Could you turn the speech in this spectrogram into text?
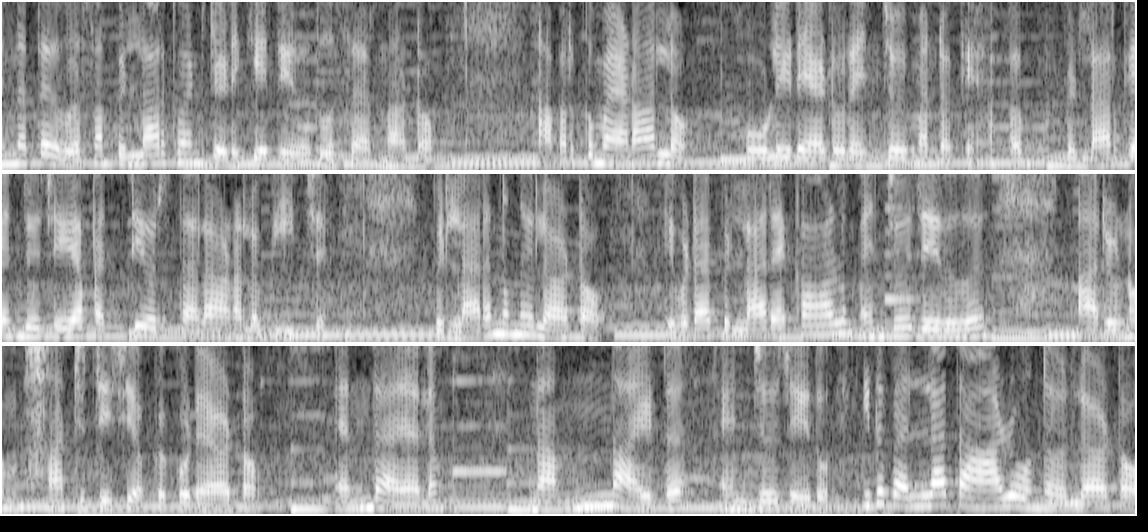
ഇന്നത്തെ ദിവസം പിള്ളേർക്ക് വേണ്ടി ഡെഡിക്കേറ്റ് ചെയ്ത ദിവസമായിരുന്നു കേട്ടോ. അവർക്കും വേണമല്ലോ. ഹോളിഡേ ആയിട്ട് ഒരു എൻജോയ്മെന്റ് ഒക്കെ. അപ്പം പിള്ളേർക്ക് എൻജോയ് ചെയ്യാൻ പറ്റിയ ഒരു സ്ഥലമാണല്ലോ ബീച്ച് പിള്ളേരെന്നൊന്നുമില്ല കേട്ടോ. ഇവിടെ പിള്ളേരെക്കാളും എൻജോയ് ചെയ്തത് അരുണും അച്ചു ചേച്ചിയും ഒക്കെ കൂടെ കേട്ടോ. എന്തായാലും നന്നായിട്ട് എൻജോയ് ചെയ്തു. ഇത് വല്ലാത്ത ആഴമൊന്നുമില്ല കേട്ടോ.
